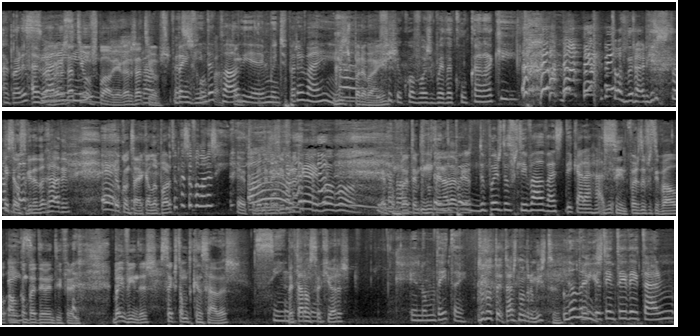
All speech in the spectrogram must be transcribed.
agora sim. Agora Agora já sim. te ouves, Cláudia, agora já te Pronto. ouves. Peço Bem-vinda. Cláudia, e muitos parabéns. Muitos parabéns. Fica com a voz boeda colocada aqui. Estou a adorar isto. Esse é o segredo da rádio. É. Eu quando saio aquela porta, começo a falar assim. É completamente Ah, diferente. ok, vou, vou. É completamente- não tem Portanto, nada a depois, ver. depois do festival vai-se dedicar à rádio. Sim, depois do festival, É algo isso. completamente diferente. Bem-vindas, sei que estão muito cansadas. Sim. Deitaram-se a que horas? Eu não me deitei. Tu não deitaste, não dormiste? Não Eu dormiste? tentei deitar-me,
